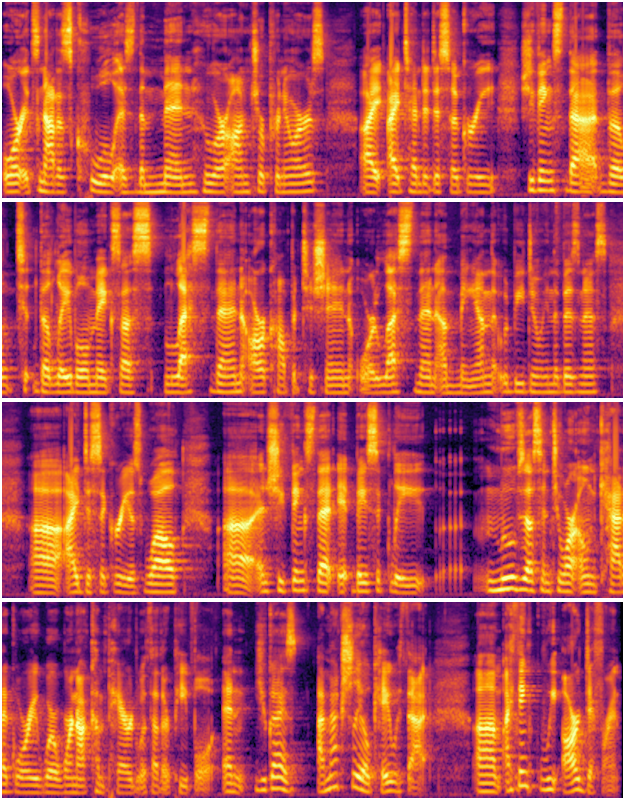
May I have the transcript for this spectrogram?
or it's not as cool as the men who are entrepreneurs. I, I tend to disagree. She thinks that the the label makes us less than our competition or less than a man that would be doing the business. Uh, I disagree as well. Uh, and she thinks that it basically moves us into our own category where we're not compared with other people. And you guys, I'm actually okay with that. Um, I think we are different.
